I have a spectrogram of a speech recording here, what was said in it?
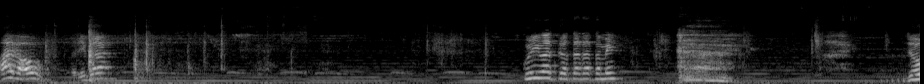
હા. ભાઉ હરીબા કોઈ વાત કરતા હતા તમે? જો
